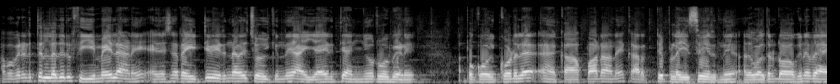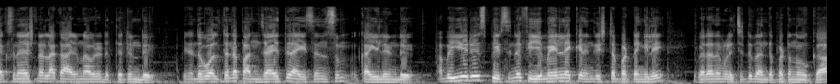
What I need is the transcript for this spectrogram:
അപ്പോൾ ഇവരുടെ അടുത്തുള്ളത് ഒരു ഫീമെയിലാണ് ഏകദേശം റേറ്റ് വരുന്നവർ ചോദിക്കുന്നത് അയ്യായിരത്തി അഞ്ഞൂറ് രൂപയാണ്. അപ്പോൾ കോഴിക്കോടിലെ കാപ്പാടാണ് കറക്റ്റ് പ്ലേസ് വരുന്നത്. അതുപോലെ തന്നെ ഡോഗിന് വാക്സിനേഷൻ എല്ലാ കാര്യങ്ങളും അവർ എടുത്തിട്ടുണ്ട്. പിന്നെ അതുപോലെ തന്നെ പഞ്ചായത്ത് ലൈസൻസും കയ്യിലുണ്ട്. അപ്പോൾ ഈ ഒരു സ്പീഡ്സിന്റെ ഫീമെയിലിനൊക്കെ നിങ്ങൾക്ക് ഇഷ്ടപ്പെട്ടെങ്കിൽ ഇവരെ ഒന്ന് വിളിച്ചിട്ട് ബന്ധപ്പെട്ട് നോക്കുക.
